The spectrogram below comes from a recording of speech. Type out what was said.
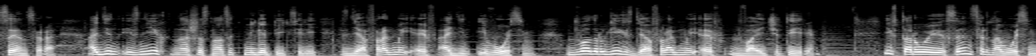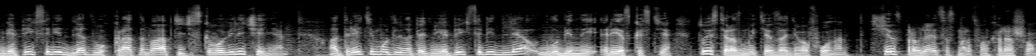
сенсора. Один из них на 16 мегапикселей с диафрагмой f1.8, два других с диафрагмой f2.4 и второй сенсор на 8 мегапикселей для двухкратного оптического увеличения – а третий модуль на 5 мегапикселей для глубины резкости, то есть размытия заднего фона, с чем справляется смартфон хорошо.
